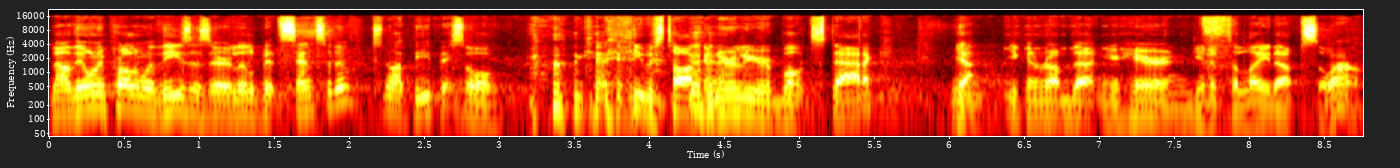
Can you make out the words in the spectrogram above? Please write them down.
Now, the only problem with these is they're a little bit sensitive. It's not beeping. So okay. he was talking earlier about static. Yeah. You can rub that in your hair and get it to light up. So wow.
